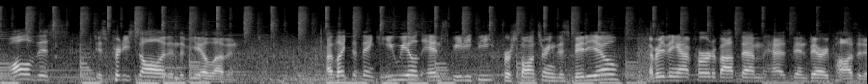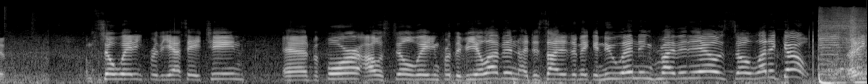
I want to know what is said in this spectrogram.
all of this is pretty solid in the V11. I'd like to thank eWheels and Speedy Feet for sponsoring this video. Everything I've heard about them has been very positive. I'm still waiting for the S18, and before I was still waiting for the V11, I decided to make a new ending for my videos, so let it go. Ready?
